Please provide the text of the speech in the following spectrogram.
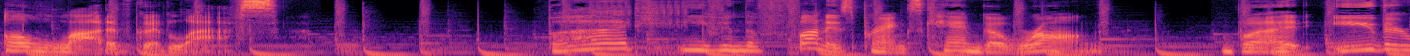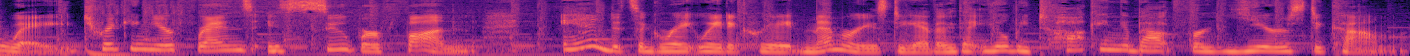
a lot of good laughs. But even the funnest pranks can go wrong. But either way, tricking your friends is super fun, and it's a great way to create memories together that you'll be talking about for years to come.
